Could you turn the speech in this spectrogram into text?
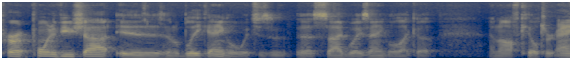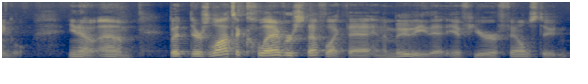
per, point of view shot is an oblique angle, which is a, a sideways angle, like a an off kilter angle. You know, um, but there's lots of clever stuff like that in the movie that if you're a film student,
